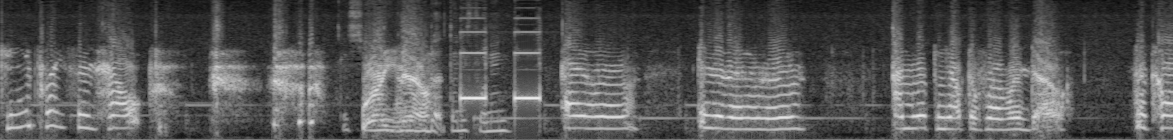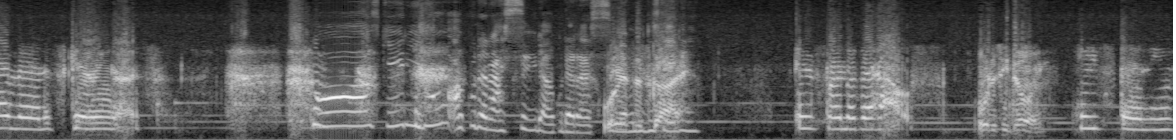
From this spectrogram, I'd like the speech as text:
Can you please send help? Where are you now? budak telefon kan. In the living room. I'm looking out the front window. The tall man is scaring us. Oh, scary tu. Aku dah rasa dah. Aku dah rasa Where is benda this tu guy? scary. In front of the house. What is he doing? He's standing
